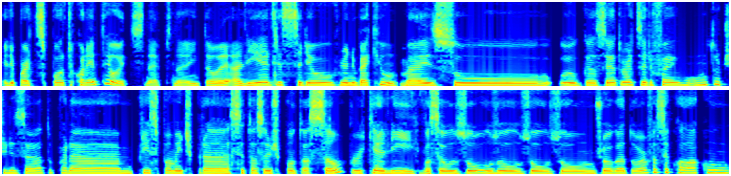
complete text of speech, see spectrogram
ele participou de 48 snaps, né? Então é, ali ele seria o running back 1. Mas o, o Gus Edwards, ele foi muito utilizado para, principalmente para situações de pontuação, porque ali você usou, usou, usou, usou um jogador, você coloca um,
